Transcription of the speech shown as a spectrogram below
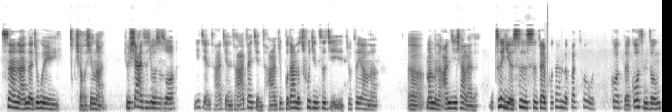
自然而然的就会小心了。就下一次就是说，你检查检查再检查，就不断的促进自己，就这样呢，呃，慢慢的安静下来的。这也是是在不断的犯错误过的过程中，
